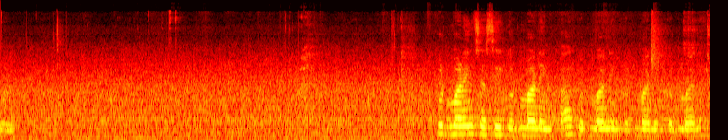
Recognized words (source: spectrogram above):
ம். Good morning Sasi. குட் மார்னிங்ப்பா good morning good morning good morning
